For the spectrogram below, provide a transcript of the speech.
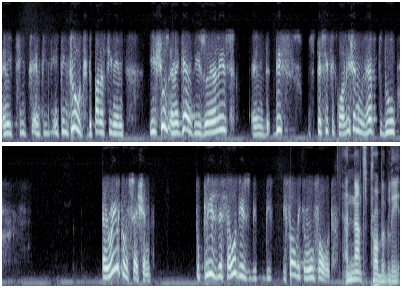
and it, it includes the Palestinian issues. And again, the Israelis and this specific coalition will have to do a real concession to please the Saudis before we can move forward. And that's probably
